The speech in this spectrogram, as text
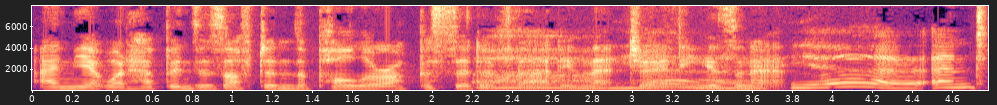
And yet what happens is often the polar opposite of oh, that in that oh, yeah. journey, isn't it? Yeah. And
